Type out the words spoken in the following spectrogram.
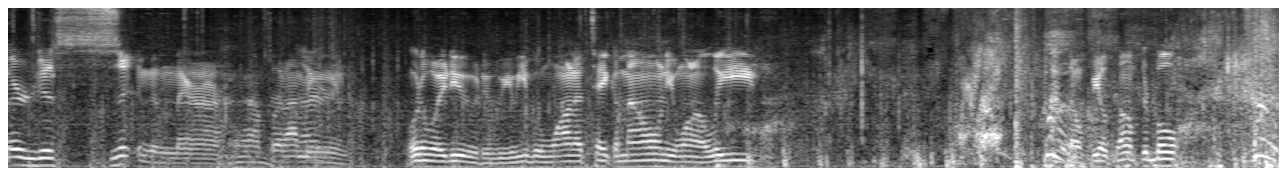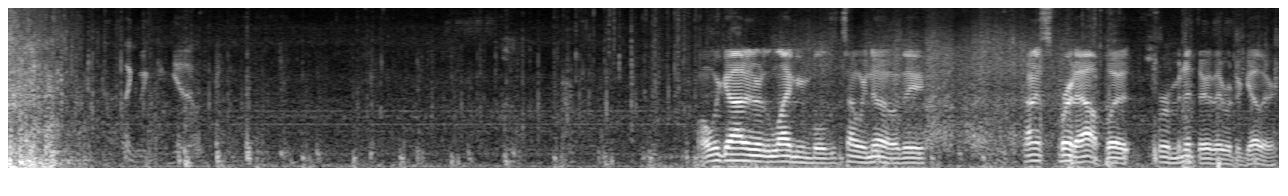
They're just sitting in there. Uh, but I mean, what do we do? Do we even want to take them out? You want to leave? Don't feel comfortable? I think we can get them. All we got are the lightning bolts. That's how we know. They kind of spread out, but for a minute there, they were together.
